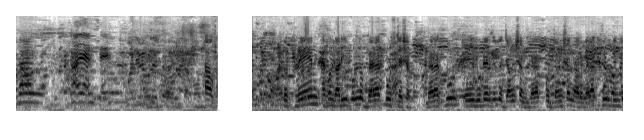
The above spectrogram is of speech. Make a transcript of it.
ভালো লাগছে। খাও তো ট্রেন এখন দাঁড়িয়ে পড়ল ব্যারাকপুর স্টেশন ব্যারাকপুর এই রুটের কিন্তু জাংশন ব্যারাকপুর জাংশন আর ব্যারাকপুর কিন্তু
